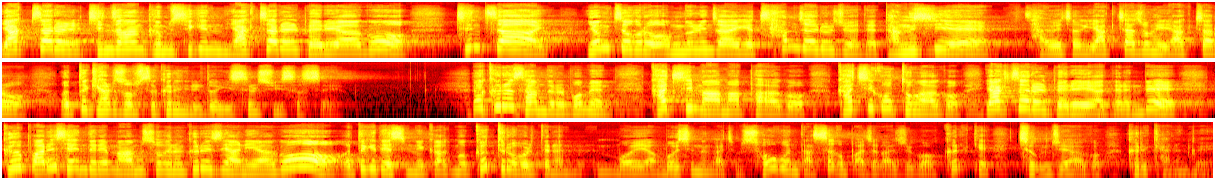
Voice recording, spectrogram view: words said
약자를 진정한 금식인 약자를 배려하고 진짜 영적으로 억눌린 자에게 참자유를 줘야 돼. 당시에 사회적 약자 중의 약자로 어떻게 할 수 없어 그런 일도 있을 수 있었어요. 그런 사람들을 보면 같이 마음 아파하고 같이 고통하고 약자를 배려해야 되는데 그 바리새인들의 마음속에는 그러지 아니하고 어떻게 됐습니까? 뭐 겉으로 볼 때는 뭐야 멋있는 것 같지만 속은 다 썩어 빠져가지고 그렇게 정죄하고 그렇게 하는 거예요.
